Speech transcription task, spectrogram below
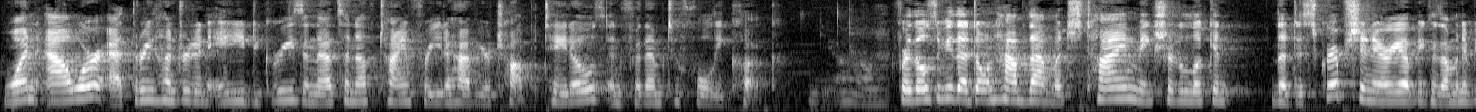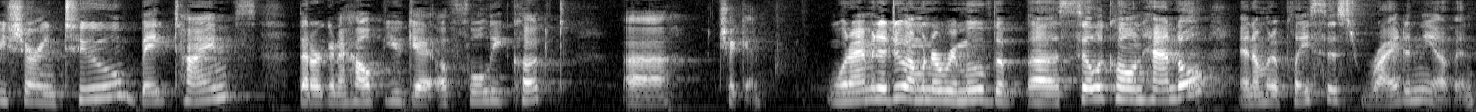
one hour at 380 degrees, and that's enough time for you to have your chopped potatoes and for them to fully cook. Yum. For those of you that don't have that much time, make sure to look in the description area because I'm going to be sharing two bake times that are going to help you get a fully cooked uh, chicken. What I'm going to do, I'm going to remove the uh, silicone handle and I'm going to place this right in the oven.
